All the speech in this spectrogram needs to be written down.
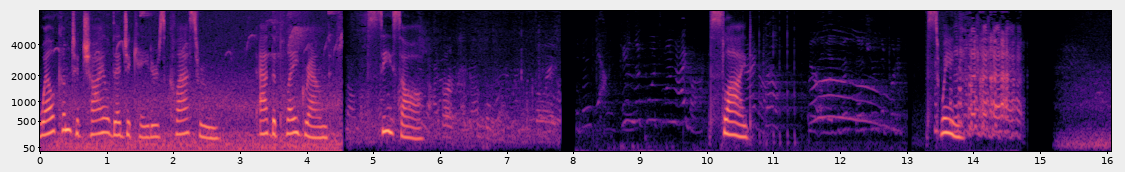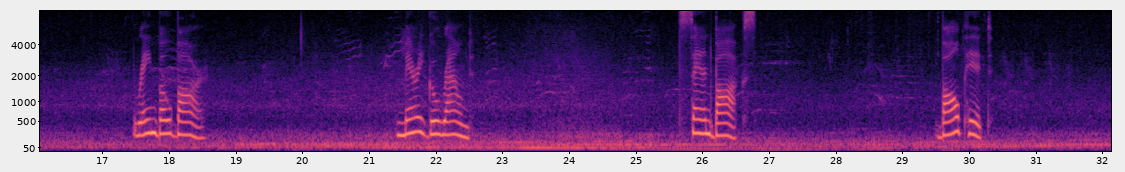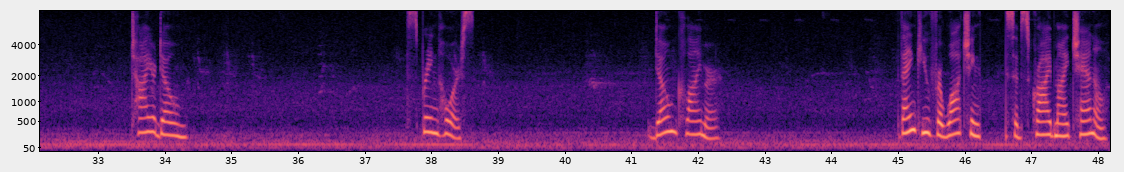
Welcome to Child Educator's Classroom. At the playground. Seesaw. Slide. Swing. Rainbow bar. Merry-go-round. Sandbox. Ball pit. Tire dome. Spring horse. Dome climber. Thank you for watching. Subscribe my channel.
